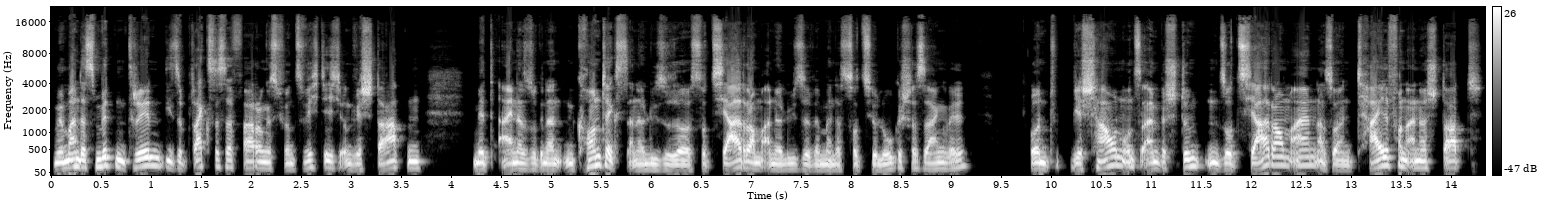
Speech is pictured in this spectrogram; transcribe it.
Und wir machen das mittendrin. Diese Praxiserfahrung ist für uns wichtig und wir starten mit einer sogenannten Kontextanalyse oder Sozialraumanalyse, wenn man das soziologischer sagen will. Und wir schauen uns einen bestimmten Sozialraum ein, also einen Teil von einer Stadt,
